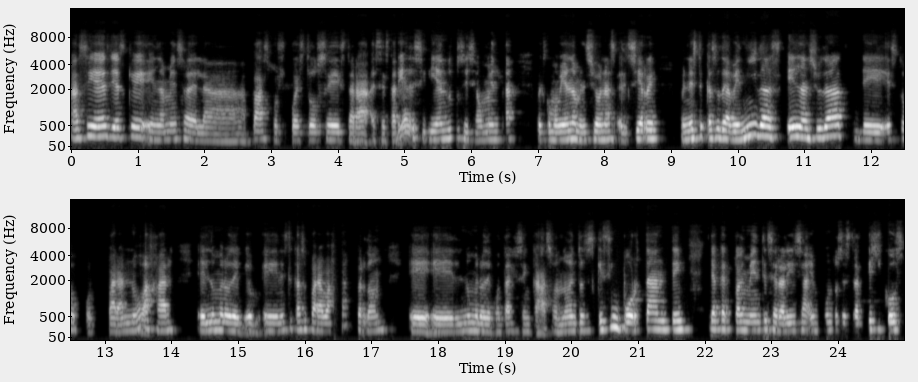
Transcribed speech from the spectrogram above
Así es, y es que en la mesa de la paz, por supuesto, se estará, se estaría decidiendo si se aumenta, pues como bien lo mencionas, el cierre, en este caso de avenidas en la ciudad, de esto por para no bajar el número de, eh, en este caso para bajar, perdón, eh, el número de contagios en caso, ¿no? Entonces, que es importante, ya que actualmente se realiza en puntos estratégicos,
